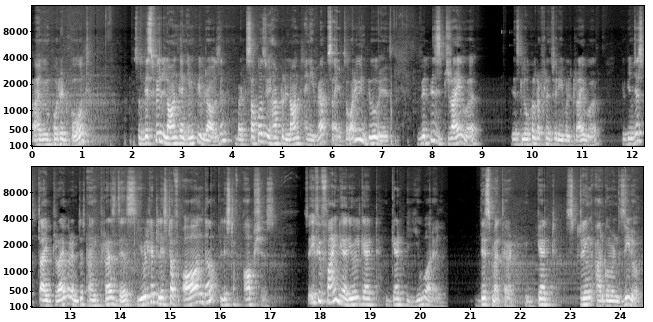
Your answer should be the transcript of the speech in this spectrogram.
So I have imported both. So this will launch an empty browser, but suppose you have to launch any website. So what you can do is with this driver, this local reference variable driver, you can just type driver and just and press this. You will get list of all the list of options. So if you find here, you will get get URL, this method, get string argument zero.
